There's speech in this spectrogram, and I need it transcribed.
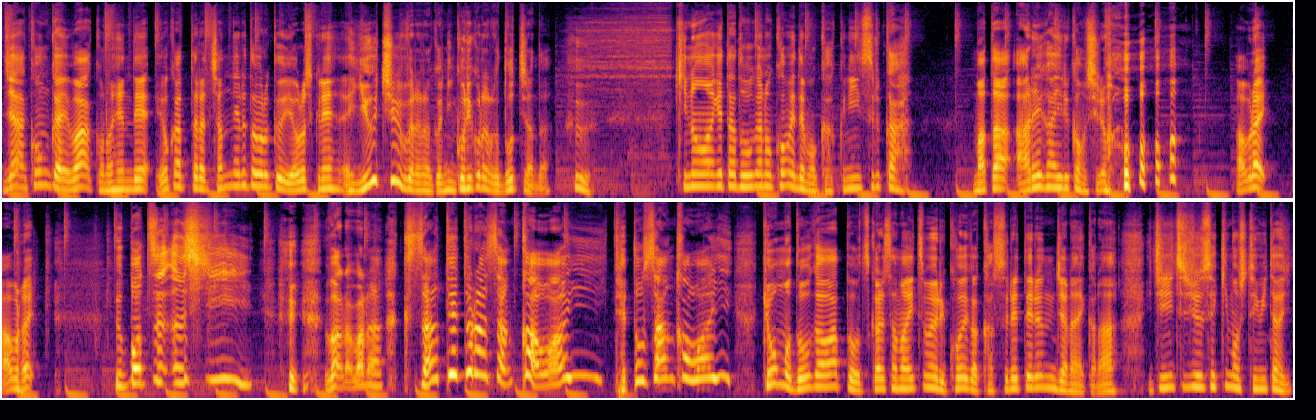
じゃあ今回はこの辺でよかったらチャンネル登録よろしくね。YouTube なのかニコニコなのかどっちなんだ？ふう。昨日上げた動画のコメでも確認するか。またあれがいるかもしれん。危ない危ない。うぽつんしい。わらわら、草テトラさんかわいい。テトさんかわいい。今日も動画をアップお疲れ様。いつもより声がかすれてるんじゃないかな。一日中咳もしてみたい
